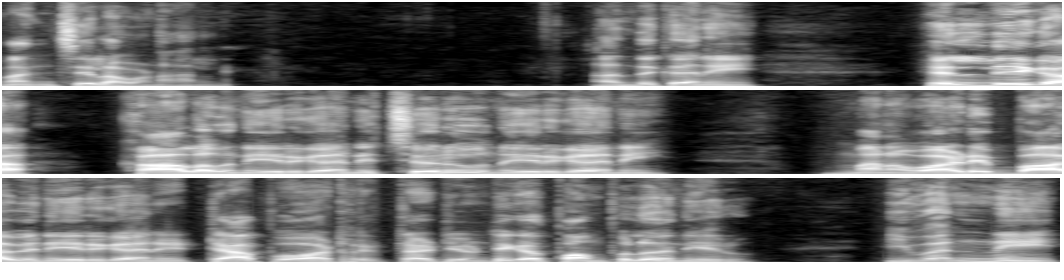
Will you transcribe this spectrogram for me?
మంచి లవణాలని. అందుకని హెల్దీగా కాలువ నీరు కానీ చెరువు నీరు కానీ మనం వాడే బావి నీరు కానీ ట్యాప్ వాటర్ ఇట్లాంటివి ఉంటాయి కదా పంపులో నీరు. ఇవన్నీ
